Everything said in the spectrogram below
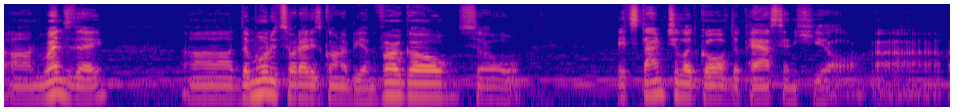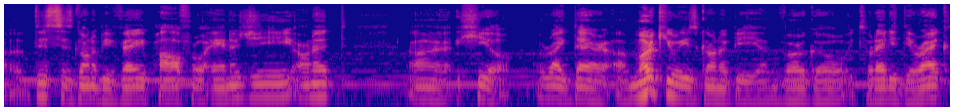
On Wednesday, the moon is already gonna be in Virgo, so it's time to let go of the past and heal. Uh, this is going to be very powerful energy on it. Uh, heal right there. Uh, Mercury is going to be in Virgo. It's already direct.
